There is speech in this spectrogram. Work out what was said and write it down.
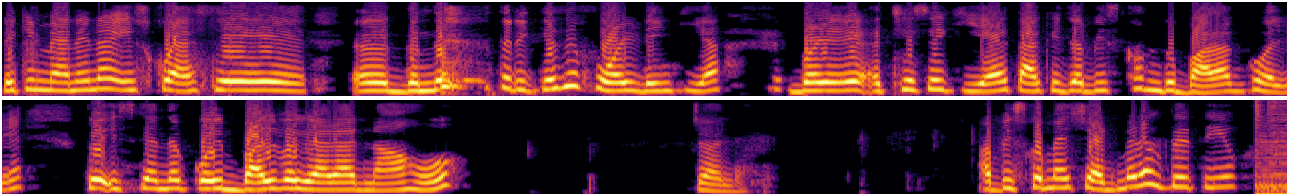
लेकिन मैंने ना इसको ऐसे गंदे तरीके से फोल्ड नहीं किया, बड़े अच्छे से किया है, ताकि जब इसको हम दोबारा खोलें तो इसके अंदर कोई बल वगैरह ना हो। चले। अब इसको मैं शेड में रख देती हूँ।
